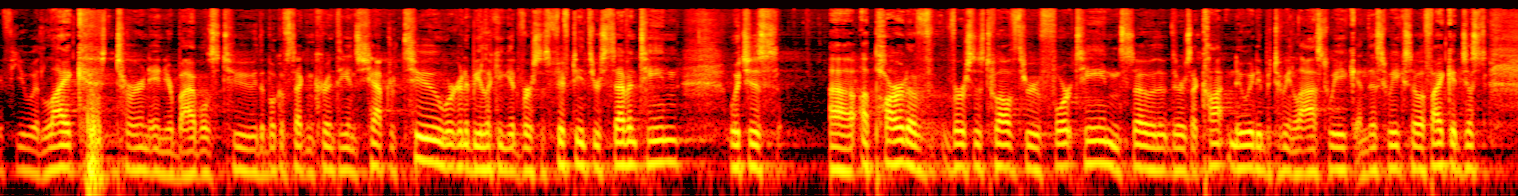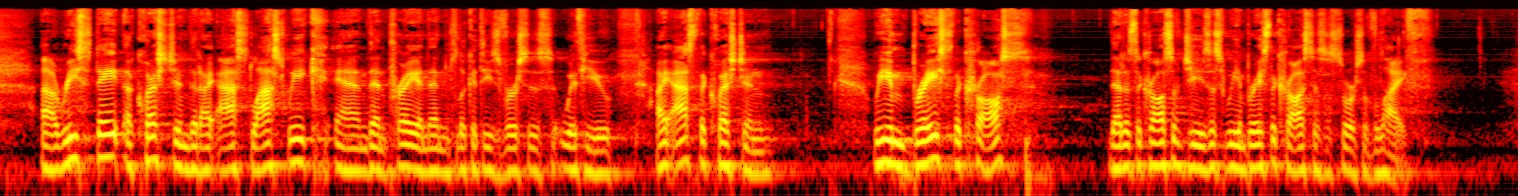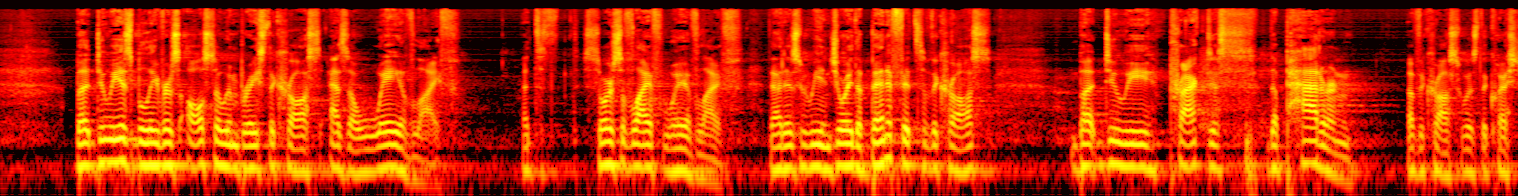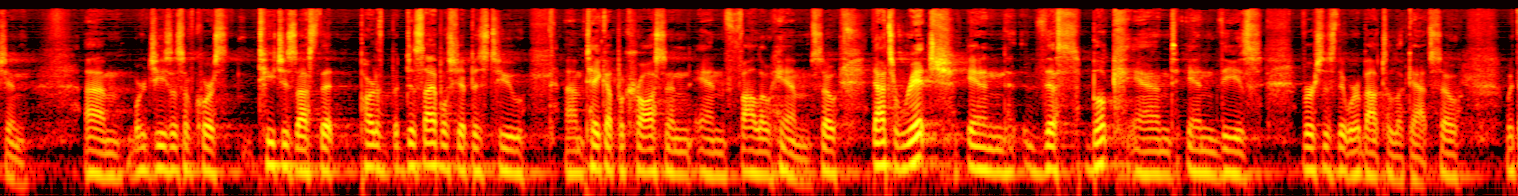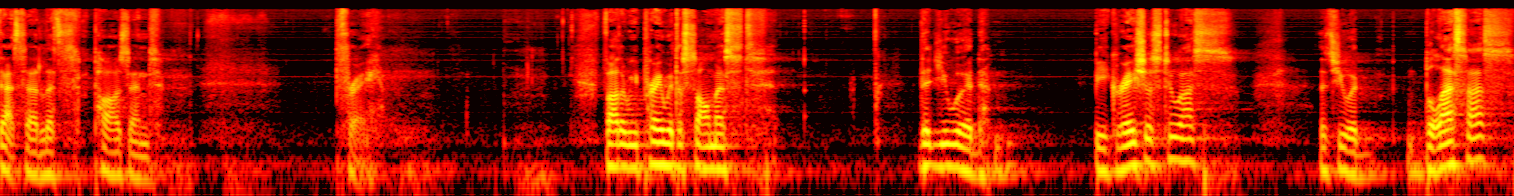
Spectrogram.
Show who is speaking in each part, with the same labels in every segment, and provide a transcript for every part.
Speaker 1: If you would like, turn in your Bibles to the book of Second Corinthians, chapter 2. We're going to be looking at verses 15 through 17, which is uh, a part of verses 12 through 14. So there's a continuity between last week and this week. So if I could just uh, restate a question that I asked last week and then pray and then look at these verses with you. I asked the question We embrace the cross, that is the cross of Jesus, we embrace the cross as a source of life. But do we as believers also embrace the cross as a way of life? A source of life, way of life. That is, we enjoy the benefits of the cross, but do we practice the pattern of the cross? Was the question. Um, where Jesus, of course, teaches us that part of discipleship is to um, take up a cross and, and follow him. So that's rich in this book and in these verses that we're about to look at. So with that said, let's pause and pray. Father, we pray with the psalmist that you would be gracious to us, that you would bless us,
